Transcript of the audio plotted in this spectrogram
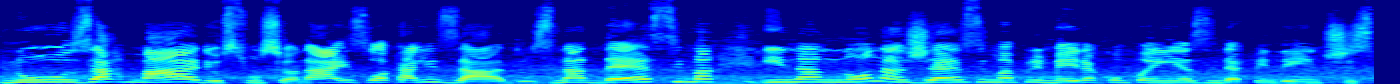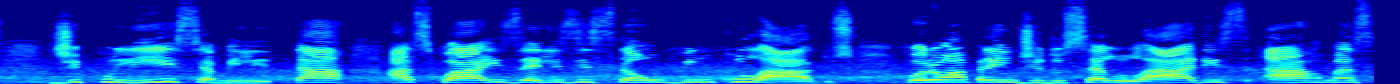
nos armários funcionais localizados na décima e na nonagésima primeira companhias independentes de polícia militar, às quais eles estão vinculados. Foram apreendidos celulares, armas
